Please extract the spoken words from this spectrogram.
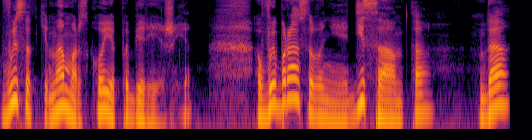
высадки на морское побережье, выбрасывание десанта, да,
